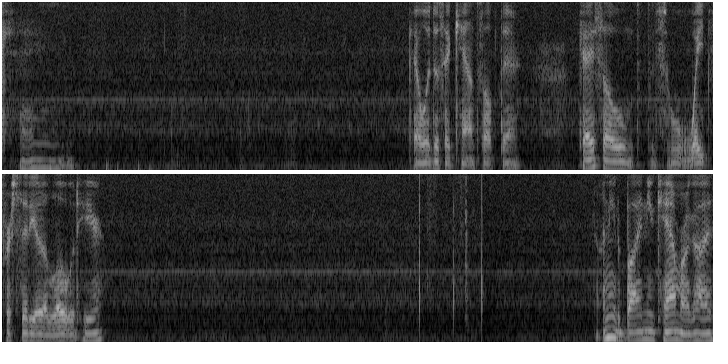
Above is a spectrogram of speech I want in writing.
Okay. Okay, we'll just hit cancel up there. Okay, so let's wait for Cydia to load here. I need to buy a new camera, guys.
